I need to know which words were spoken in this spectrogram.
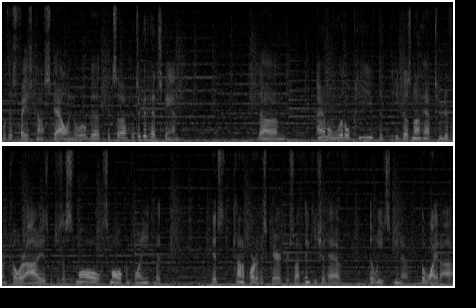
with his face kind of scowling a little bit. It's a it's a good head scan. Um, I am a little peeved that he does not have two different color eyes, which is a small small complaint, but it's kind of part of his character. So I think he should have at least you know the white eye.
